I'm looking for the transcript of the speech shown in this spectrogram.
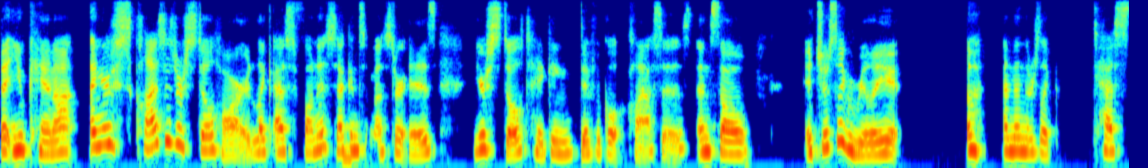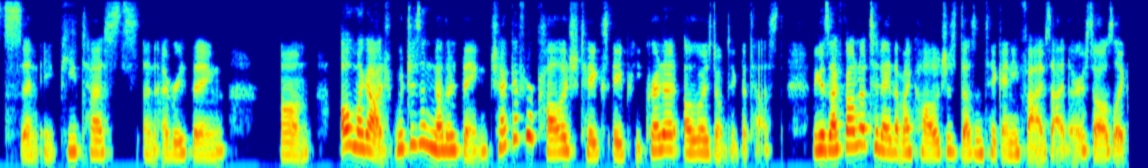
that you cannot, and your classes are still hard. Like, as fun as second semester is, you're still taking difficult classes. And so it's just like really, uh, and then there's like tests and AP tests and everything. Um, oh my gosh, which is another thing. Check if your college takes AP credit, otherwise don't take the test. Because I found out today that my college just doesn't take any fives either. So I was like,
